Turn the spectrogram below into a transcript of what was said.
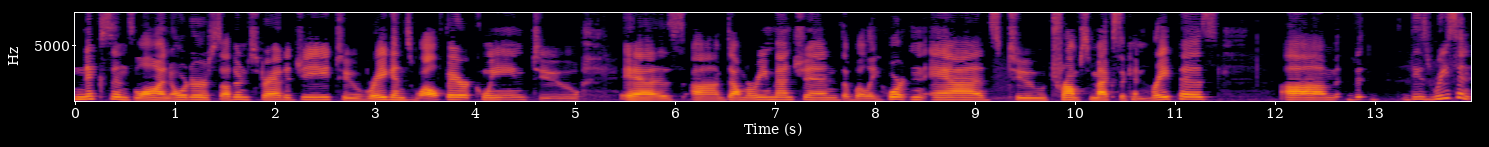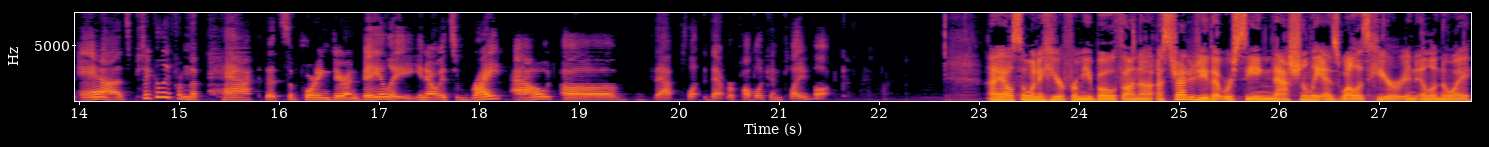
nixon's law and order southern strategy to reagan's welfare queen to as um, Delmarie mentioned, the Willie Horton ads to Trump's Mexican rapist. Um, th- these recent ads, particularly from the PAC that's supporting Darren Bailey, you know, it's right out of that pl- that Republican playbook. I also want to hear from you both on a, a, strategy that we're seeing nationally as well as here in Illinois.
